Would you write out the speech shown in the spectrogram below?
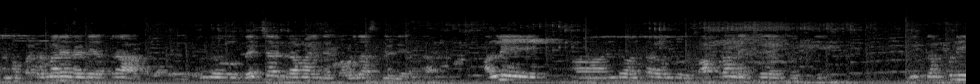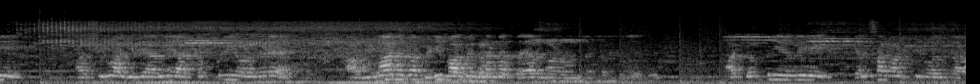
ನಮ್ಮ ಭಟ್ರಮಾರೇನಹಳ್ಳಿ ಹತ್ರ ಒಂದು ಬೇಚಾರ್ ಗ್ರಾಮ ಇದೆ ಗೌಡದಾಸ್ನಹಳ್ಳಿ ಅಂತ. ಅಲ್ಲಿ ಇರುವಂಥ ಒಂದು ಸಾಫ್ರಾನ್ ಎಚ್ ಎಲ್ ಕಂಪ್ನಿ ಈ ಕಂಪ್ನಿ ಶುರುವಾಗಿದೆ. ಅಲ್ಲಿ ಆ ಕಂಪ್ನಿ ಒಳಗಡೆ ಆ ವಿಮಾನದ ಬಿಡಿ ಭಾಗಗಳನ್ನು ತಯಾರು ಮಾಡುವಂಥ ಕಂಪ್ನಿ ಅದು. ಆ ಕಂಪ್ನಿಯಲ್ಲಿ ಕೆಲಸ ಮಾಡ್ತಿರುವಂತಹ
